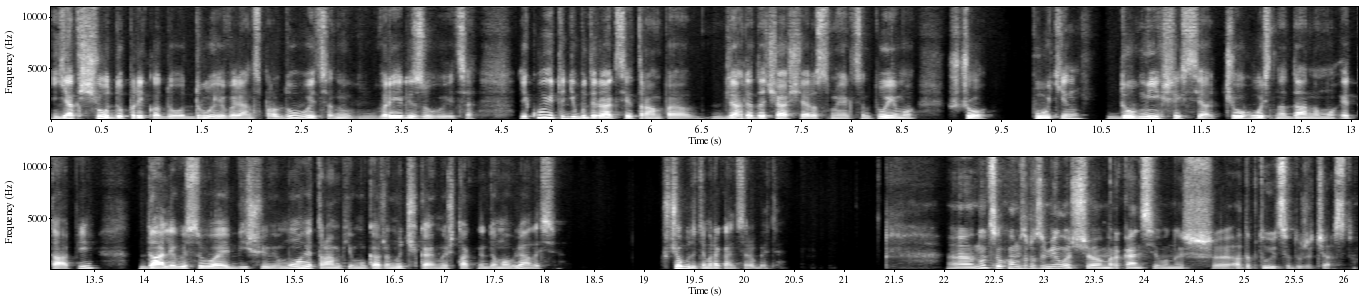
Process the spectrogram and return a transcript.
Якщо, до прикладу, другий варіант справдовується, ну реалізовується, якою тоді буде реакція Трампа? Для глядача ще раз ми акцентуємо, що Путін, домігшися чогось на даному етапі, далі висуває більші вимоги. Трамп йому каже: Ну чекай, ми ж так не домовлялися. Що будуть американці робити? Е, Ну, цілком зрозуміло, що американці вони ж е, адаптуються дуже часто,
